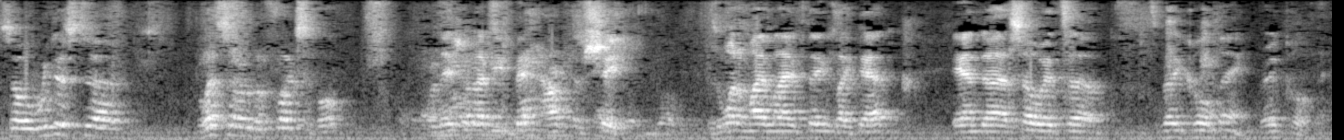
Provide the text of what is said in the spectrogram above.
so we just uh, bless are the flexible, or they shall not be bent out of shape. Is one of my life things like that, and uh, so it's uh, it's a very cool thing. Very cool thing.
